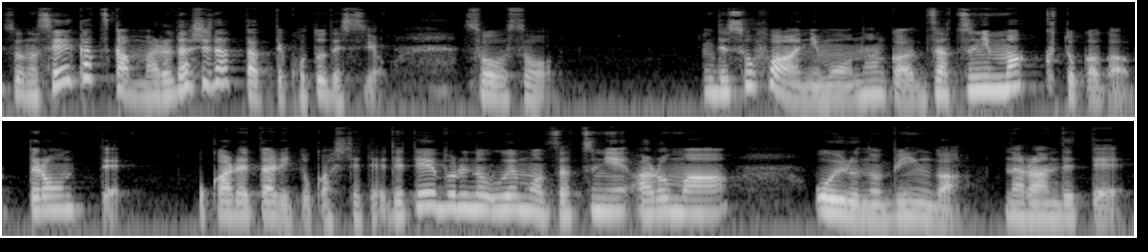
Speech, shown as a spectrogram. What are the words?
その生活感丸出しだったってことですよ。そうそう。で、ソファーにもなんか雑にマックとかがペロンって置かれたりとかしてて、で、テーブルの上も雑にアロマオイルの瓶が並んでて、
